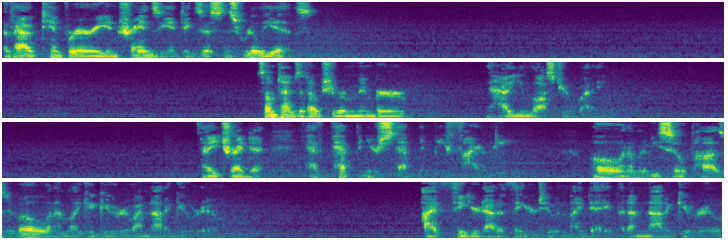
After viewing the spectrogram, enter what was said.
Of how temporary and transient existence really is. Sometimes it helps you remember how you lost your way. How you tried to have pep in your step and be fiery. Oh, and I'm going to be so positive. Oh, and I'm like a guru. I'm not a guru. I've figured out a thing or two in my day, but I'm not a guru.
